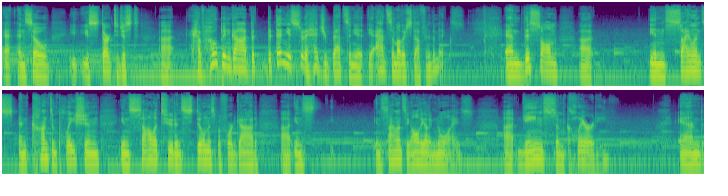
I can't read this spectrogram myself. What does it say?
And so you start to just uh, have hope in God, but but then you sort of hedge your bets and you, you add some other stuff into the mix. And this psalm, uh, in silence and contemplation, in solitude and stillness before God, uh, in, in silencing all the other noise, uh, gains some clarity and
